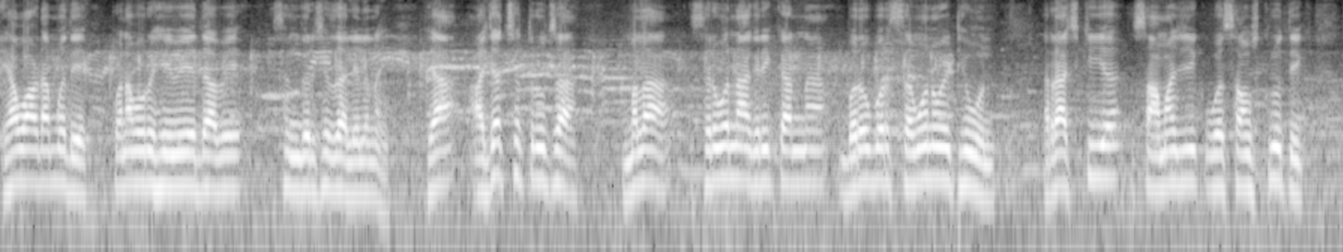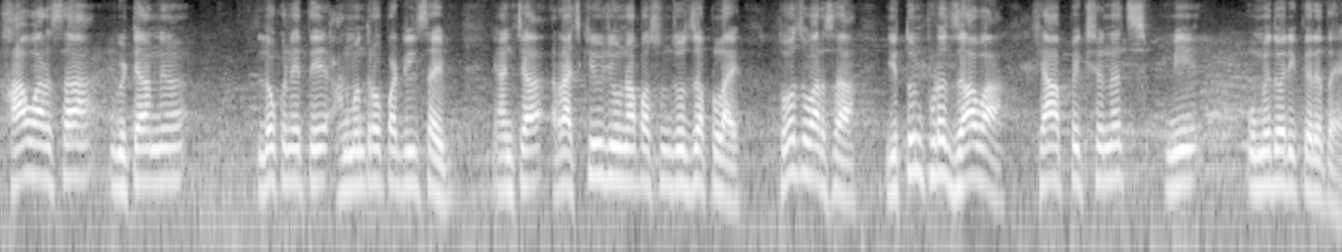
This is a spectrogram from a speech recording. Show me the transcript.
ह्या वार्डामध्ये कोणाबरोबर हेवे दावे संघर्ष झालेला नाही. ह्या अजातशत्रूचा मला सर्व नागरिकांना बरोबर समन्वय ठेवून राजकीय सामाजिक व सांस्कृतिक हा वारसा विट्यानं लोकनेते हनुमंतराव पाटील साहेब यांच्या राजकीय जीवनापासून जो जपला आहे तोच वारसा इथून पुढं जावा ह्या अपेक्षेनंच मी उमेदवारी करत आहे.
